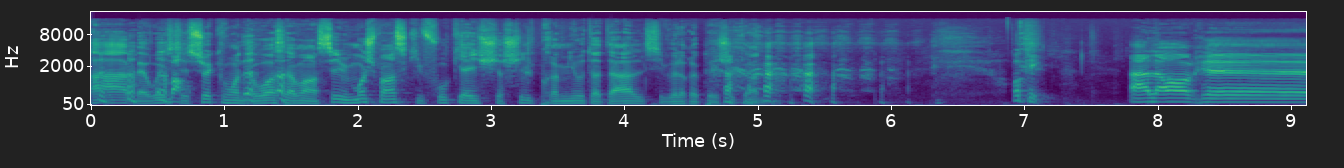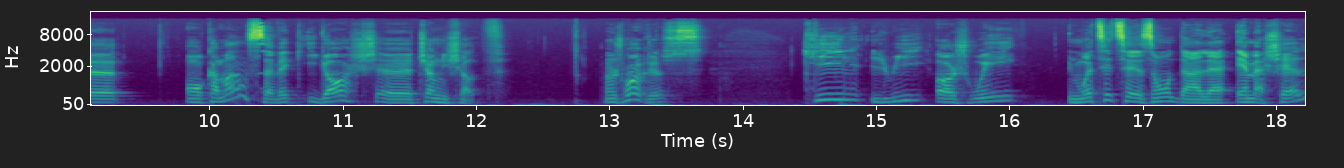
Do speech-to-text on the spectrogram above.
Ah, ben oui, c'est sûr qu'ils vont devoir s'avancer. Mais moi, je pense qu'il faut qu'ils aillent chercher le premier au total s'ils veulent repêcher quand même. OK. Alors, euh, on commence avec Igor euh, Tchernyshov, un joueur russe qui, lui, a joué une moitié de saison dans la MHL,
